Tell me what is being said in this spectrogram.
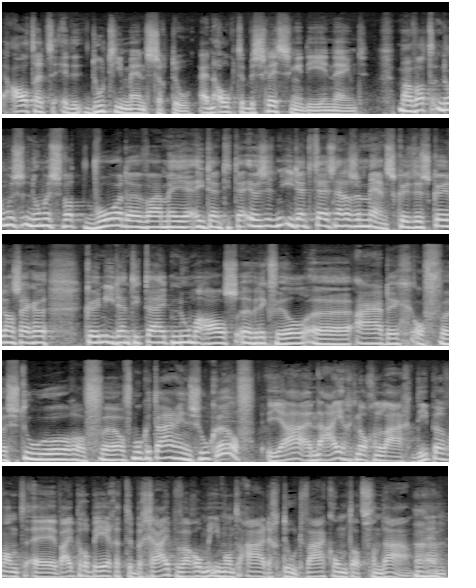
Altijd doet die mens ertoe. En ook de beslissingen die je neemt. Maar wat, noem, eens, noem eens wat woorden waarmee je identiteit... Is een identiteit is net als een mens. Kun je, dus kun je dan zeggen, kun je een identiteit noemen als, uh, weet ik veel, uh, aardig of uh, stoer? Of, of moet ik het daarin zoeken? Of? Ja, en eigenlijk nog een laag dieper. Want wij proberen te begrijpen waarom iemand aardig doet. Waar komt dat vandaan? En,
